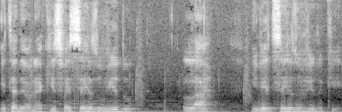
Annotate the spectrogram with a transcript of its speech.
Entendeu? Né? Que isso vai ser resolvido lá, em vez de ser resolvido aqui.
